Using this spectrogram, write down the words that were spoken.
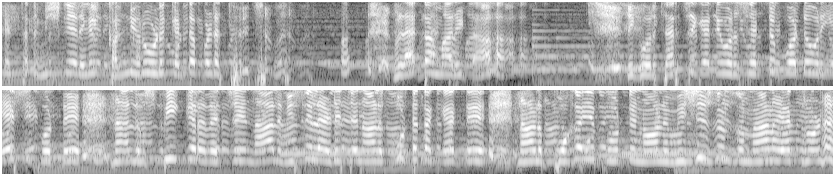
எத்தனை மிஷினரிகள் கண்ணீரோடு கெட்டப்பட திருச்சபை விளையாட்டா மாறிட்டா. இன்னைக்கு ஒரு சர்ச்சு கட்டி ஒரு செட்டு போட்டு ஒரு ஏசி போட்டு நாலு ஸ்பீக்கரை வச்சு நாலு விசில் அடிச்சு நாலு கூட்டத்தை கேட்டு நாலு புகையை போட்டு நாலு மியூசிஷியன்ஸ் மேலே ஏற்றணும்னு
